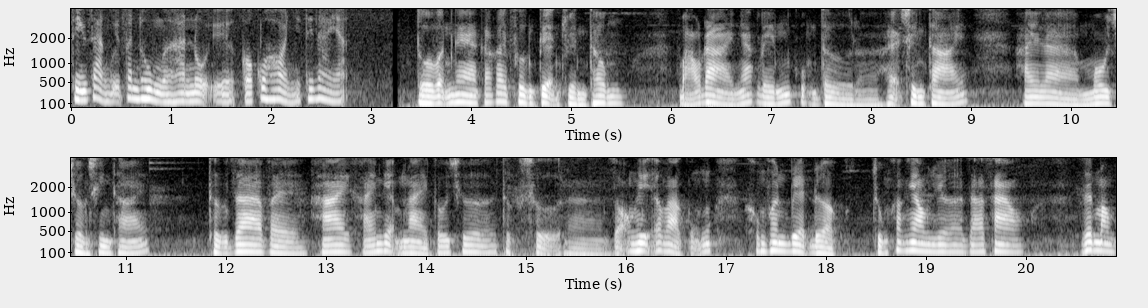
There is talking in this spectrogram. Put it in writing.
Thính giả Nguyễn Văn Hùng ở Hà Nội có câu hỏi như thế này ạ. Tôi vẫn nghe các cái phương tiện truyền thông, báo đài nhắc đến cụm từ là hệ sinh thái hay là môi trường sinh thái. Thực ra về hai khái niệm này tôi chưa thực sự là rõ nghĩa và cũng không phân biệt được chúng khác nhau như ra sao. Rất mong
